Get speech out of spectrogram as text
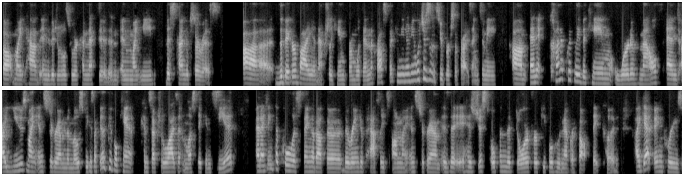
thought might have individuals who are connected and, and might need this kind of service. Uh, the bigger buy-in actually came from within the CrossFit community, which isn't super surprising to me. Um, and it kind of quickly became word of mouth. And I use my Instagram the most because I feel like people can't conceptualize it unless they can see it. And I think the coolest thing about the the range of athletes on my Instagram is that it has just opened the door for people who never thought they could. I get inquiries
